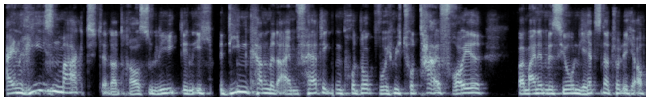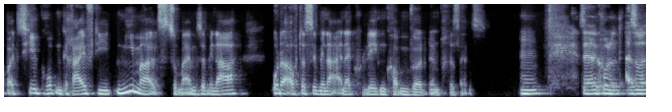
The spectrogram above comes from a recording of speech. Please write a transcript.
ein Riesenmarkt, der da draußen liegt, den ich bedienen kann mit einem fertigen Produkt, wo ich mich total freue, weil meine Mission jetzt natürlich auch bei Zielgruppen greift, die niemals zu meinem Seminar oder auch das Seminar einer Kollegen kommen würden in Präsenz. Mhm. Sehr, cool. Also,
